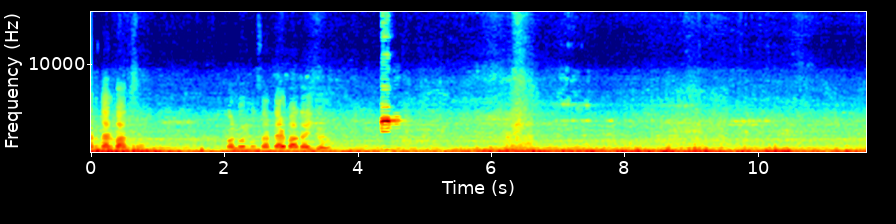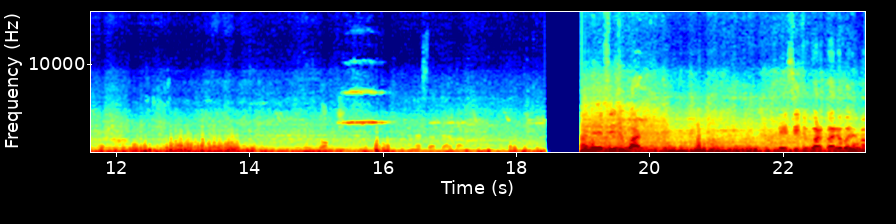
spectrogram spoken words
સરદાર બાગ છે. કલોલનું સરદાર બાગ આવી ગયો ચોકી અને સરદાર બાગ દેશી જુગાડ દેશી જુગાડ કરે બધા.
